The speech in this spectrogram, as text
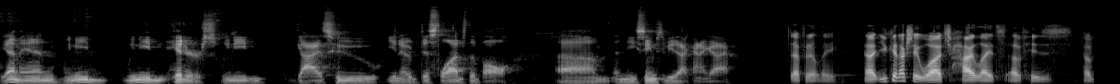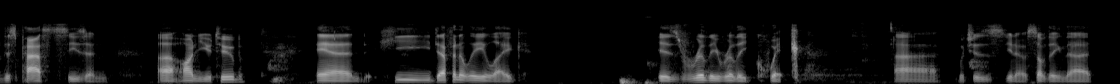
yeah, man, we need we need hitters. We need guys who you know dislodge the ball, um, and he seems to be that kind of guy. Definitely. Uh, you can actually watch highlights of his of this past season uh, on YouTube, and he definitely like is really really quick, uh, which is you know something that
